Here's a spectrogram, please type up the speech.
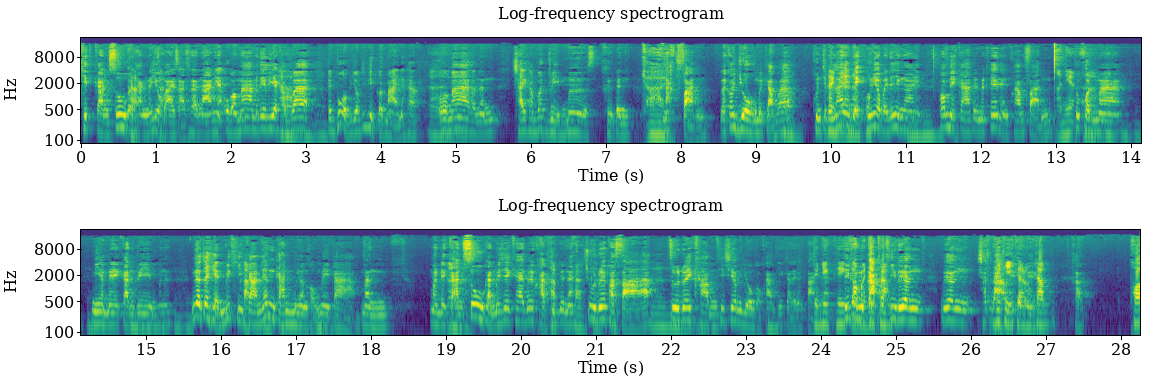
คิดการสู้กันครับทางนโยบายสาธารณะเนี่ยโอบามาไม่ได้เรียกคำว่าอ่าเป็นผู้อพยพที่ผิดกฎหมายนะครับอ่าโอบามาตอนนั้นใช้คำว่า dreamers คือเป็นใช่นักฝัน แล้วก็โยงไปกับว่าอ่าคุณจะไปไล่ให้มีเด็กอนาคตพวกนี้ออกไปได้ยังไง เพราะอเมริกาเป็นประเทศแห่งความฝันอันเนี้ยทุกคนมาอ่มีอเมริกันดรีมนะนี่เราจะเห็นวิธีการเล่นการเมืองของอเมริกามันมันเป็นการสู้กันไม่ใช่แค่ด้วยความคิดด้วยนะครับสู้ด้วยภาษาสู้ด้วยคำที่เชื่อมโยงกับความคิดกับอะไรต่างทีนี้ๆทีนี้นี่ก็มันกลับกลับมามาที่ที่เรื่องเรื่องชัดดาวิวน์ธีการของทรัมครับ พอ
